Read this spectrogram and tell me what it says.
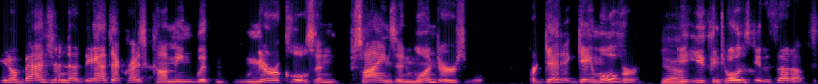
you know, imagine the, the Antichrist coming with miracles and signs and wonders. Forget it. Game over. Yeah. You, you can totally see the setups.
